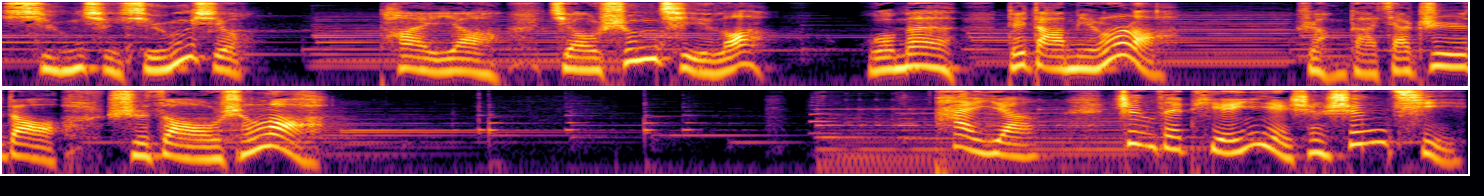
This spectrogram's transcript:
醒醒，醒醒！”太阳就要升起了，我们得打鸣了，让大家知道是早上了。太阳正在田野上升起，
